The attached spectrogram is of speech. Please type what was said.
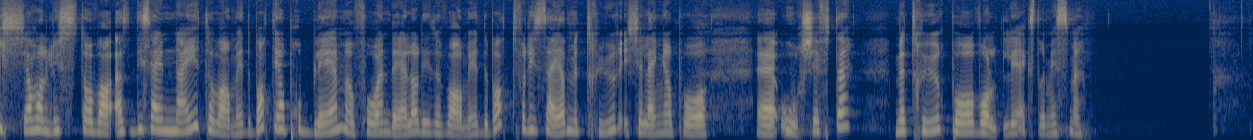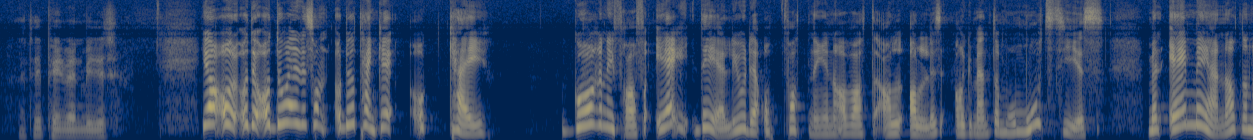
ikke har lyst til å være altså De sier nei til å være med i debatt. De har problemer med å få en del av de til å være med i debatt, for de sier at vi tror ikke lenger på eh, ordskiftet. Vi tror på voldelig ekstremisme. Det er vanvittig. Ja, og, og, og, da er det sånn, og da tenker jeg OK Går en ifra For jeg deler jo det oppfatningen av at all, alle argumenter må motsies. Men jeg mener at en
